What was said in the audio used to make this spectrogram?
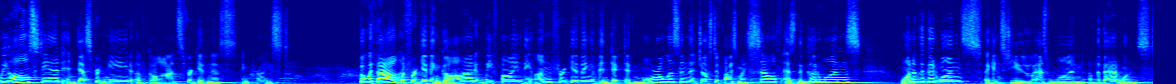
We all stand in desperate need of God's forgiveness in Christ. But without a forgiving God, we find the unforgiving, vindictive moralism that justifies myself as the good ones, one of the good ones, against you as one of the bad ones.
